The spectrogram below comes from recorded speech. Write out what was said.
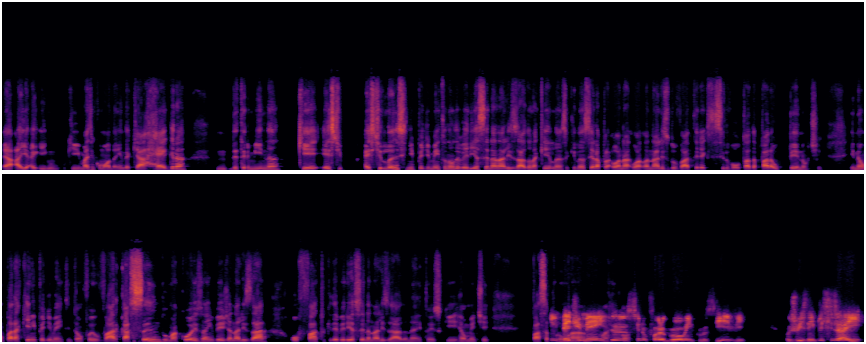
é a, a, a, o que mais incomoda ainda é que a regra determina que este, este lance de impedimento não deveria ser analisado naquele lance. Que lance era pra, a análise do VAR teria que ter sido voltada para o pênalti e não para aquele impedimento. Então foi o VAR caçando uma coisa em vez de analisar o fato que deveria ser analisado, né? Então isso que realmente passa por impedimento, uma, uma se não for gol, inclusive, o juiz nem precisa ir.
